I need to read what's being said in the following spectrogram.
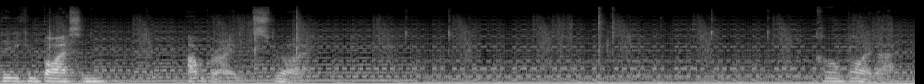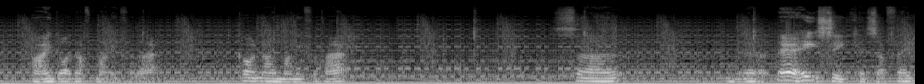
then you can buy some upgrades. Right. can't buy that. I ain't got enough money for that. Got no money for that. So, they're, they're heat seekers, I think.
